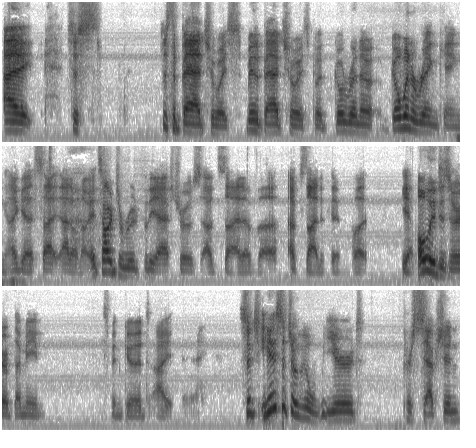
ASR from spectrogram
I just just a bad choice. Made a bad choice, but go win a go win a ring, King. I guess I, I don't know. It's hard to root for the Astros outside of uh, outside of him, but yeah, only deserved. I mean, he's been good. I such he has such a weird perception,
